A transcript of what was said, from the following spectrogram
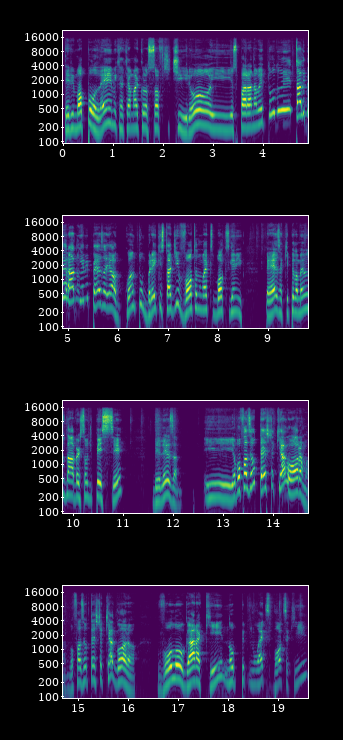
teve mó polêmica, que a Microsoft tirou e os Paranauê tudo e tá liberado no Game Pass aí, ó. Quantum Break está de volta no Xbox Game Pass aqui, pelo menos na versão de PC, beleza? E eu vou fazer o teste aqui agora, mano. Vou fazer o teste aqui agora, ó. Vou logar aqui no, no Xbox aqui.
